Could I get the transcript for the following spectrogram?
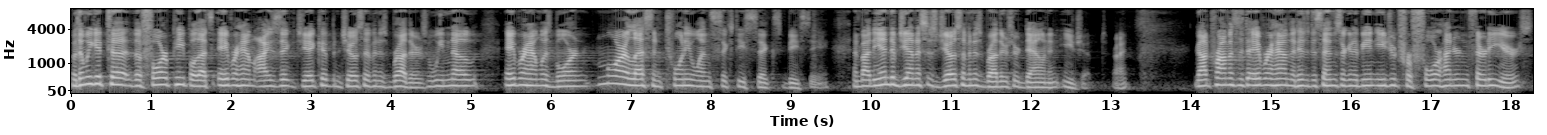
But then we get to the four people that's Abraham, Isaac, Jacob, and Joseph and his brothers. We know Abraham was born more or less in 2166 BC. And by the end of Genesis, Joseph and his brothers are down in Egypt, right? God promises to Abraham that his descendants are going to be in Egypt for 430 years.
